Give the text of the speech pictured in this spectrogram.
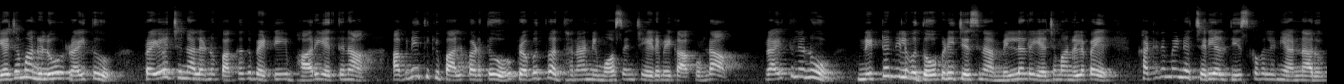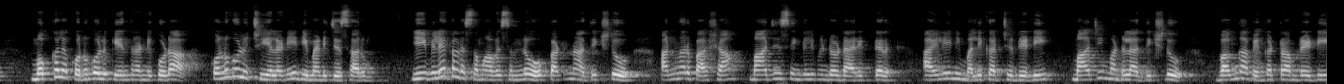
యజమానులు రైతు ప్రయోజనాలను పక్కకు పెట్టి భారీ ఎత్తున అవినీతికి పాల్పడుతూ ప్రభుత్వ ధనాన్ని మోసం చేయడమే కాకుండా రైతులను నిట్ట నిలువు దోపిడీ చేసిన మిల్లల యజమానులపై కఠినమైన చర్యలు తీసుకోవాలని అన్నారు. మొక్కల కొనుగోలు కేంద్రాన్ని కూడా కొనుగోలు చేయాలని డిమాండ్ చేశారు. ఈ విలేకరుల సమావేశంలో పట్టణ అధ్యక్షుడు అన్వర్ పాషా మాజీ single window director Aileni Mallikarjun Reddy మాజీ మండల అధ్యక్షుడు వంగ వెంకట్రామరెడ్డి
